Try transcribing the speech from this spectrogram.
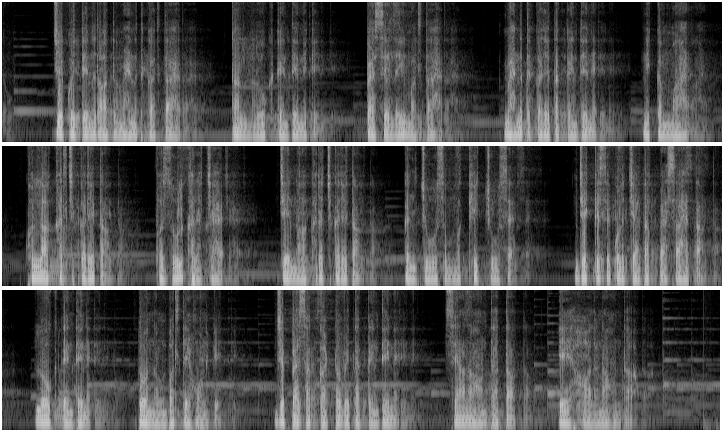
ਜੇ ਕੋਈ ਦਿਨ ਰਾਤ ਮਿਹਨਤ ਕਰਦਾ ਹੈ, ਤਾਂ ਲੋਕ ਕਹਿੰਦੇ ਨੇ ਕਿ ਪੈਸੇ ਲਈ ਮਰਦਾ ਹੈ। ਮਿਹਨਤ ਕਰੇ ਤਾਂ ਕਹਿੰਦੇ ਨੇ, ਨਿਕੰਮਾ ਹੈ। ਖੁੱਲਾ ਖਰਚ ਕਰੇ ਤਾਂ ਫਜ਼ੂਲ ਖਰਚ ਹੈ। ਜੇ ਨਾ ਖਰਚ ਕਰੇ ਤਾਂ ਕੰਜੂਸ ਮੱਖੀ ਚੂਸ ਹੈ। ਜੇ ਕਿਸੇ ਕੋਲ ਜ਼ਿਆਦਾ ਪੈਸਾ ਹੈ ਤਾਂ ਲੋਕ ਕਹਿੰਦੇ ਨੇ ਦੋ ਨੰਬਰ ਤੇ ਹੋਣਗੇ। ਜੇ ਪੈਸਾ ਘੱਟ ਹੋਵੇ ਤਾਂ ਕਹਿੰਦੇ ਨੇ, ਸਿਆਣਾ ਹੁੰਦਾ ਤਾਂ ਇਹ ਹਾਲ ਨਾ ਹੁੰਦਾ।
